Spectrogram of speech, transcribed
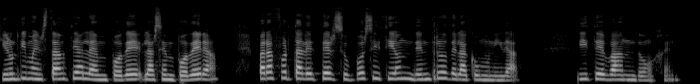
y en última instancia las empodera para fortalecer su posición dentro de la comunidad, dice Van Dongen.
